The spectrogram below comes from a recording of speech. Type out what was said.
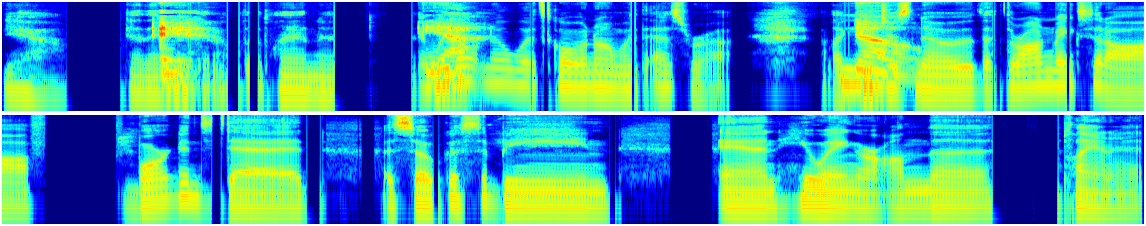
Yeah. Yeah, they make it off the planet. And we don't know what's going on with Ezra. Like we just know that Thrawn makes it off, Morgan's dead, Ahsoka, Sabine, and Huyang are on the planet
